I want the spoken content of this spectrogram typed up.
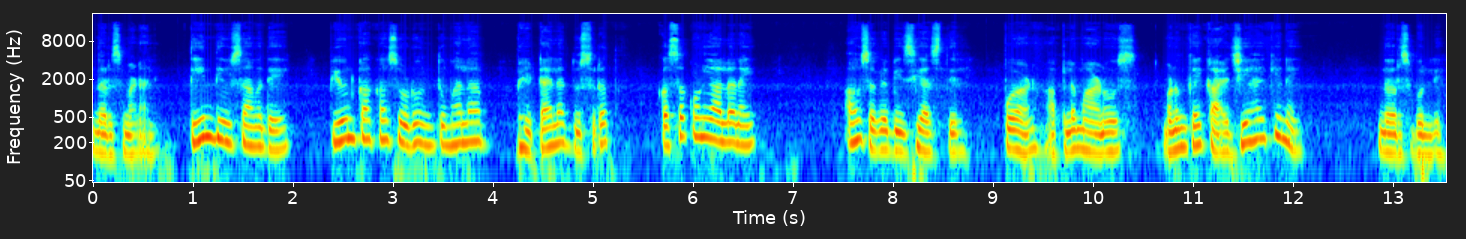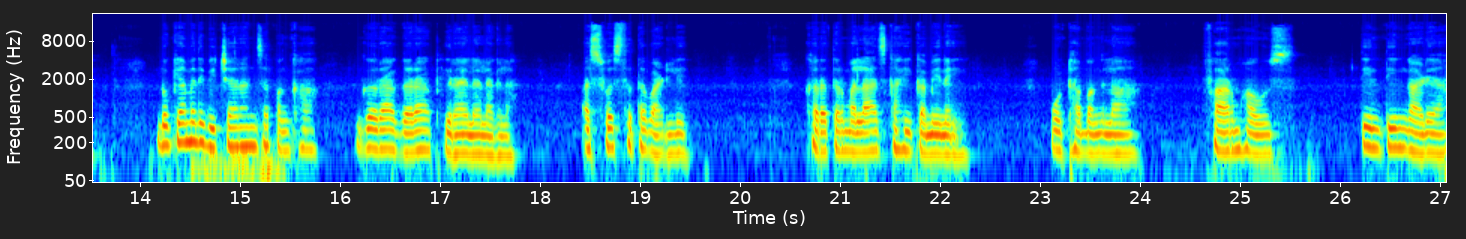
नर्स म्हणाली. तीन दिवसामध्ये पिऊन काका सोडून तुम्हाला भेटायला दुसरं कसं कोणी आलं नाही? अहो सगळे बिझी असतील. पण आपलं माणूस म्हणून काही काळजी आहे की नाही? नर्स बोलली डोक्यामध्ये विचारांचा पंखा गरा गरा फिरायला लागला. अस्वस्थता वाढली. खरं तर मला आज काही कमी नाही. मोठा बंगला फार्म हाऊस तीन तीन गाड्या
